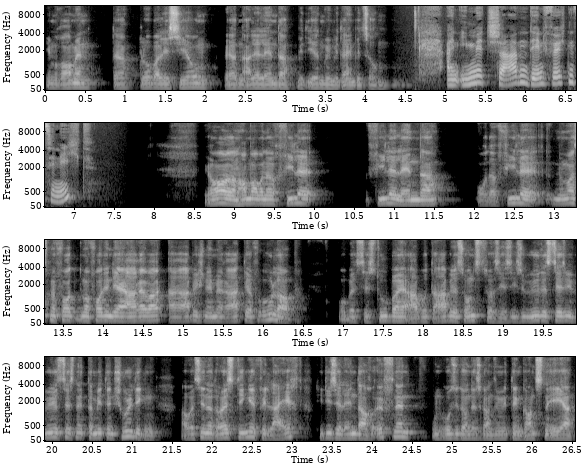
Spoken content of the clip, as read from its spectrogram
im Rahmen der Globalisierung werden alle Länder mit irgendwie mit einbezogen. Ein Image-Schaden, den fürchten Sie nicht? Ja, dann haben wir aber noch viele, viele Länder oder viele, man fährt, man fährt in die Arabischen Emirate auf Urlaub ob es das Dubai, Abu Dhabi oder sonst was ist. Ich würde, das, ich würde das nicht damit entschuldigen. Aber es sind halt alles Dinge vielleicht, die diese Länder auch öffnen und wo sie dann das Ganze mit dem Ganzen eher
